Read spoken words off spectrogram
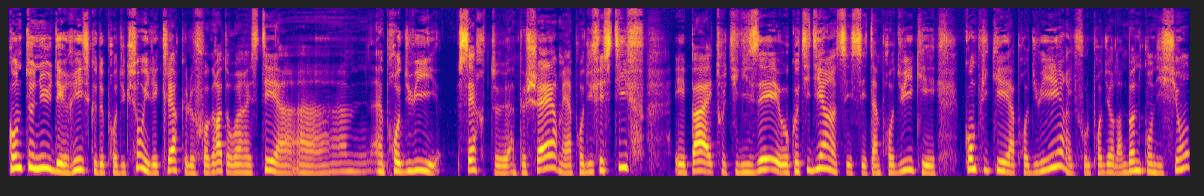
Compte tenu des risques de production, il est clair que le foie gras devrait rester un, un, un produit certes un peu cher, mais un produit festif et pas être utilisé au quotidien. C'est un produit qui est compliqué à produire, il faut le produire dans de bonnes conditions,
